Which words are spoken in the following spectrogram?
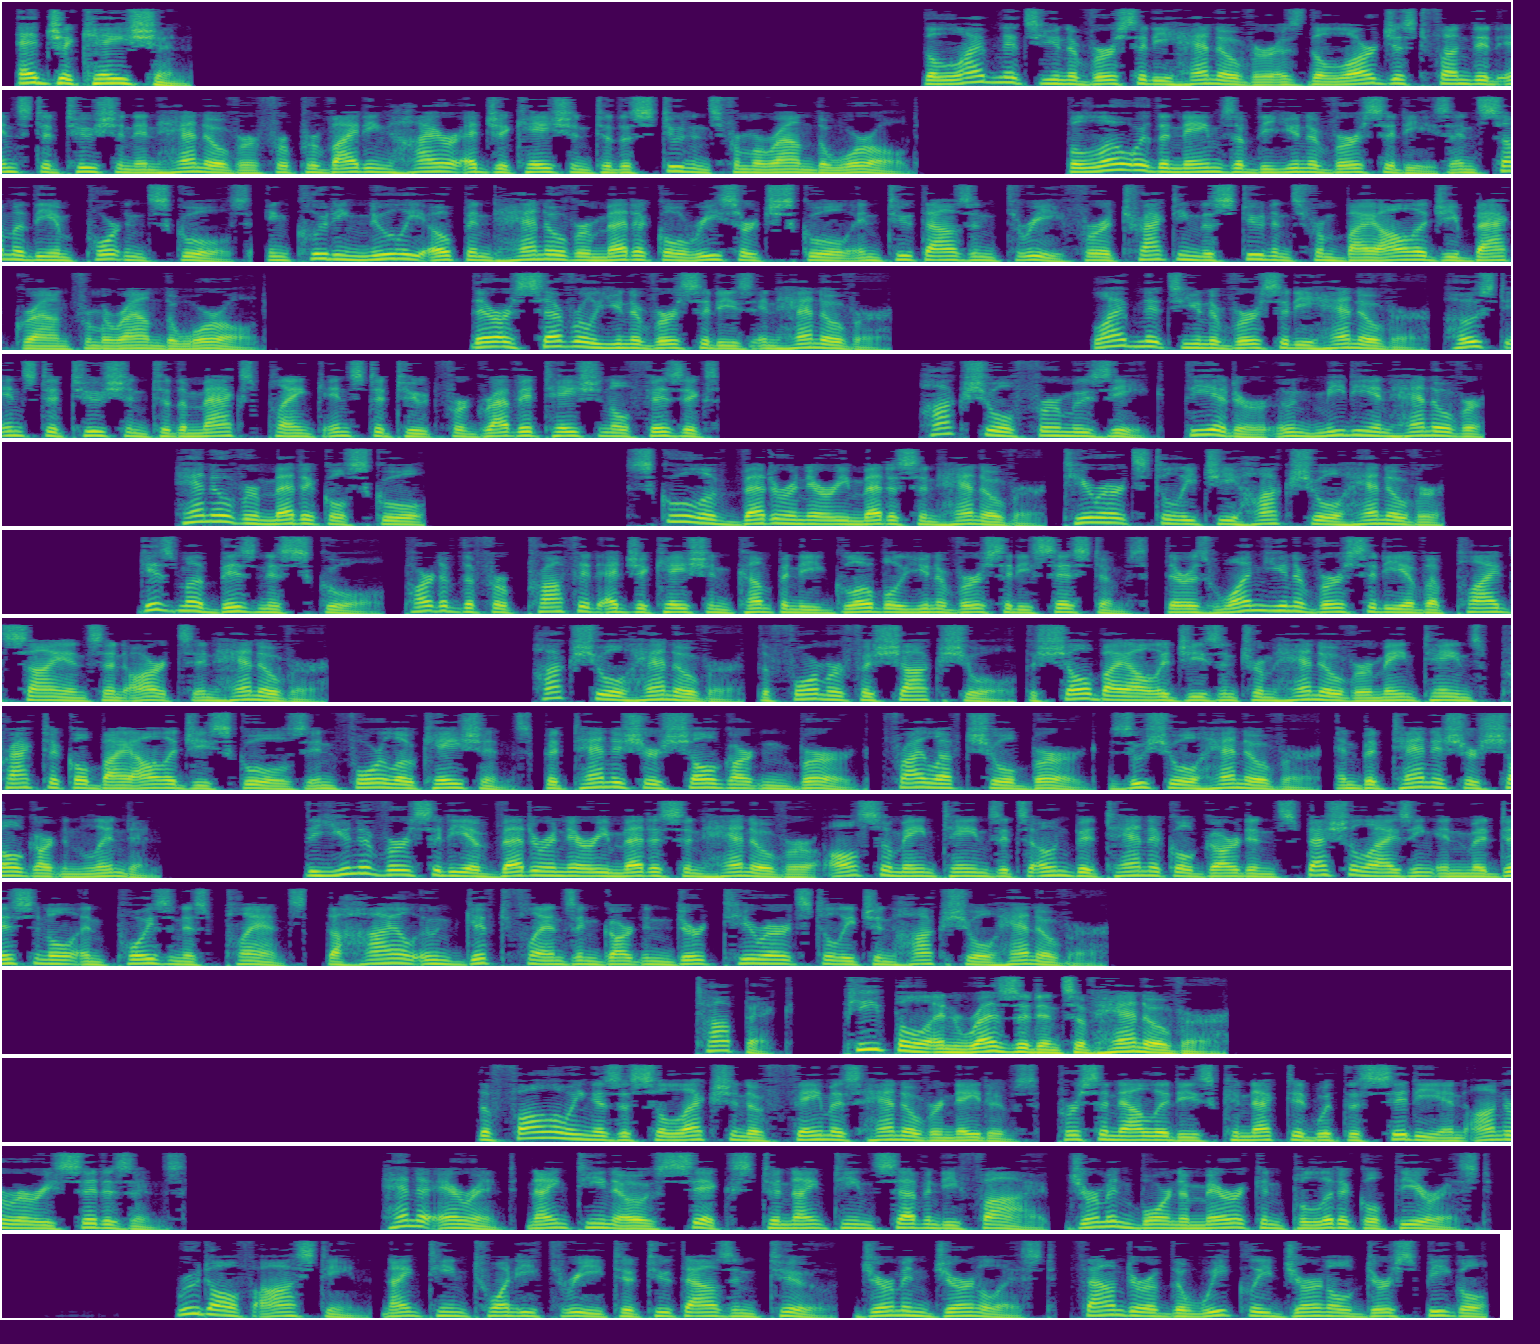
Education The Leibniz University Hanover is the largest funded institution in Hanover for providing higher education to the students from around the world. Below are the names of the universities and some of the important schools, including newly opened Hanover Medical Research School in 2003 for attracting the students from biology background from around the world. There are several universities in Hanover. Leibniz University Hanover, host institution to the Max Planck Institute for Gravitational Physics Hochschule für Musik, Theater und Medien Hanover Hanover Medical School School of Veterinary Medicine Hanover, Tierärztliche Hochschule Hanover GISMA Business School, part of the for-profit education company Global University Systems, there is one University of Applied Science and Arts in Hanover. Hochschule Hanover the former Fachhochschule the Schulbiologiezentrum Hanover maintains practical biology schools in four locations Botanischer Schulgarten Berg, Freiluftschule Berg, Zooschule Hanover, and Botanischer Schulgarten Linden. The University of Veterinary Medicine Hanover also maintains its own botanical garden specializing in medicinal and poisonous plants, the Heil- und Giftpflanzengarten der Tierärztlichen Hochschule Hanover. People and residents of Hanover The following is a selection of famous Hanover natives, personalities connected with the city and honorary citizens. Hannah Arendt (1906–1975), German-born American political theorist. Rudolf Augstein (1923–2002), German journalist, founder of the weekly journal Der Spiegel.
